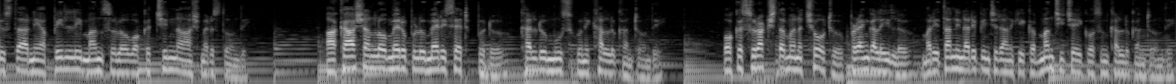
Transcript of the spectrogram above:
చూస్తారని ఆ పిల్లి మనసులో ఒక చిన్న ఆశ మెరుస్తోంది. ఆకాశంలో మెరుపులు మెరిసేటప్పుడు కళ్ళు మూసుకుని కళ్ళు కంటుంది. ఒక సురక్షితమైన చోటు ప్రంగల మరి తన్ని నడిపించడానికి ఒక మంచి చేయి కోసం కళ్ళు కంటుంది.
